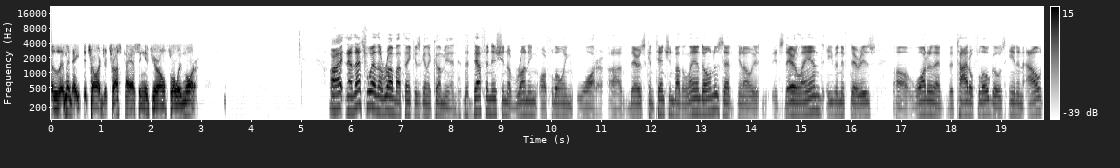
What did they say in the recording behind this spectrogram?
eliminate the charge of trespassing if you're on flowing water. All right, now that's where the rub I think is going to come in. The definition of running or flowing water. Uh, there's contention by the landowners that you know it, it's their land, even if there is uh, water that the tidal flow goes in and out,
